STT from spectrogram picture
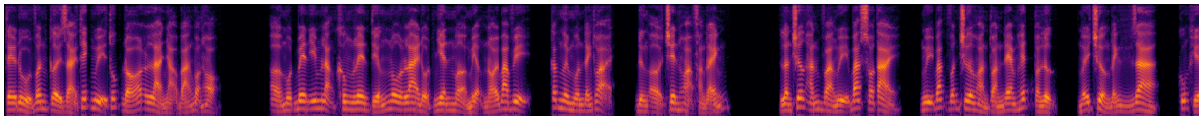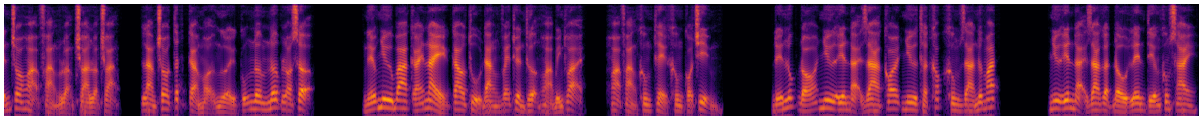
Tề đủ vân cười giải thích ngụy thúc đó là nhạo báng bọn họ. Ở một bên im lặng không lên tiếng nô lai đột nhiên mở miệng nói, ba vị, các ngươi muốn đánh thoại, đừng ở trên họa phản đánh. Lần trước hắn và ngụy bác so tài, ngụy bác vẫn chưa hoàn toàn đem hết toàn lực, mấy trưởng đánh ra, cũng khiến cho họa phảng loạn tròa loạn trọng làm cho tất cả mọi người cũng nơm nớp lo sợ. Nếu như ba cái này cao thủ đang vẽ thuyền thượng hỏa bính thoại, họa phảng không thể không có chìm đến lúc đó như yên đại gia coi như thật khóc không ra nước mắt. Như yên đại gia gật đầu lên tiếng không sai,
